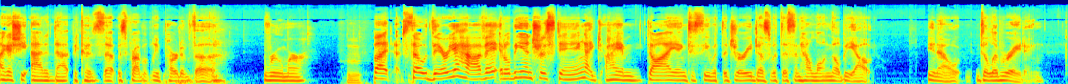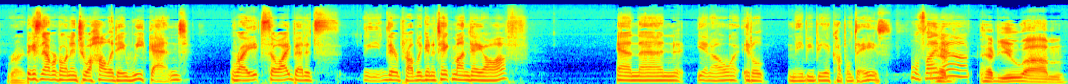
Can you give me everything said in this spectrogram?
I guess she added that because that was probably part of the rumor. Hmm. But so there you have it. It'll be interesting. I, I am dying to see what the jury does with this and how long they'll be out, you know, deliberating. Right. Because now we're going into a holiday weekend, right? So I bet it's, they're probably going to take Monday off. And then, you know, it'll maybe be a couple days. We'll find out. have, have you, um,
